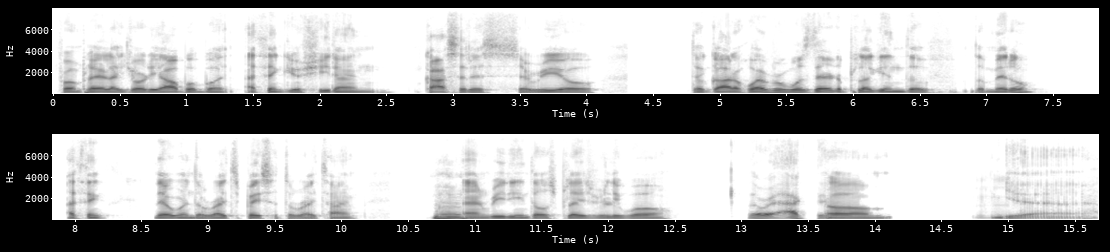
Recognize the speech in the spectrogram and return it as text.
from a player like Jordi Alba but I think Yoshida and Cáceres, Cerrillo, Delgado, whoever was there to plug in the the middle, I think they were in the right space at the right time Mhm. and reading those plays really well. They were active. Um, Mhm. yeah,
